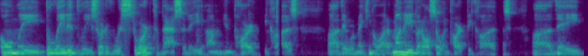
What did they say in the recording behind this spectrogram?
only belatedly sort of restored capacity, um, in part because uh, they were making a lot of money, but also in part because uh, they,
